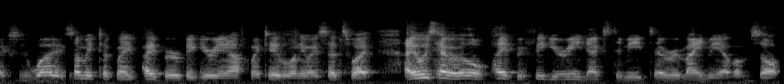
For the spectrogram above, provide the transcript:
actually, why somebody took my Piper figurine off my table. Anyways, that's why I always have a little Piper figurine next to me to remind me of him. So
